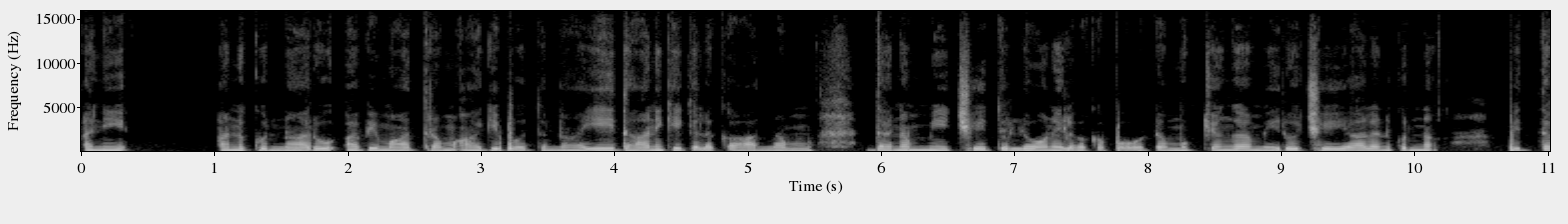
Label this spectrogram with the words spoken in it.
అని అనుకున్నారు. అవి మాత్రం ఆగిపోతున్నాయి. దానికి గల కారణం ధనం మీ చేతుల్లో నిలవకపోవటం. ముఖ్యంగా మీరు చేయాలనుకున్న పెద్ద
